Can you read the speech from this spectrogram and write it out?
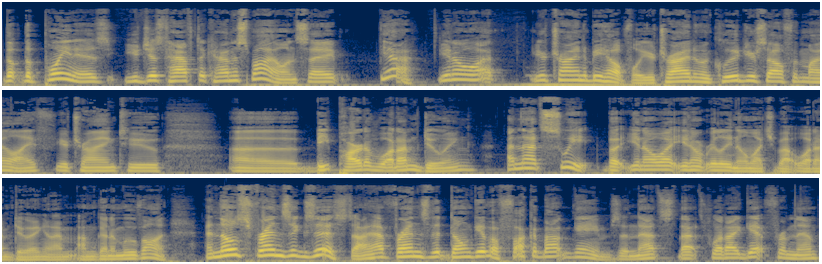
The the point is, you just have to kind of smile and say, yeah, you know what? You're trying to be helpful. You're trying to include yourself in my life. You're trying to uh, be part of what I'm doing, and that's sweet. But you know what? You don't really know much about what I'm doing, and I'm I'm going to move on. And those friends exist. I have friends that don't give a fuck about games, and that's that's what I get from them.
